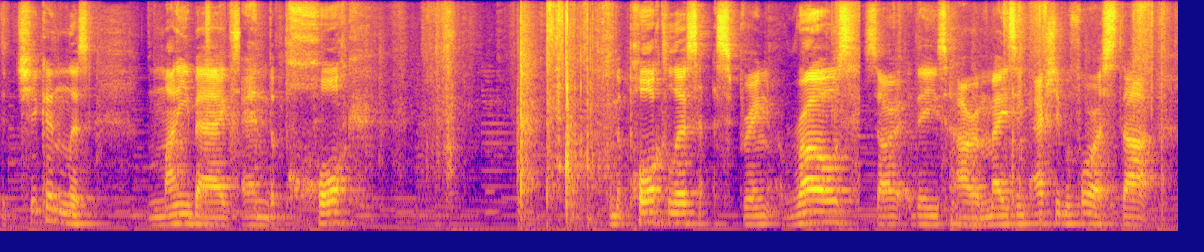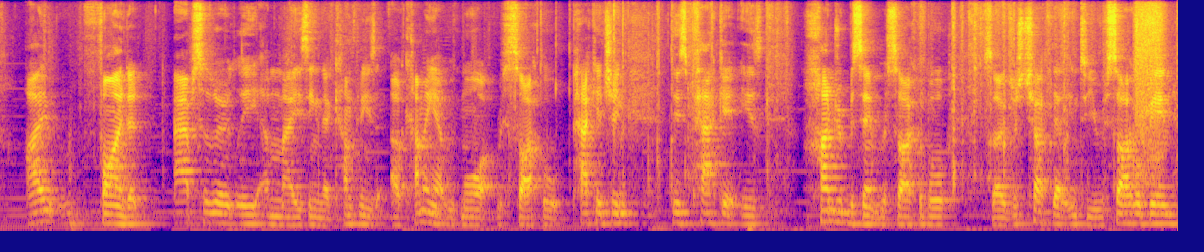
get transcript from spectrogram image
the chickenless money bags, and the pork and the porkless spring rolls. So these are amazing. Actually, before I start, I find it absolutely amazing that companies are coming out with more recycled packaging. This packet is 100% recyclable. So just chuck that into your recycle bin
